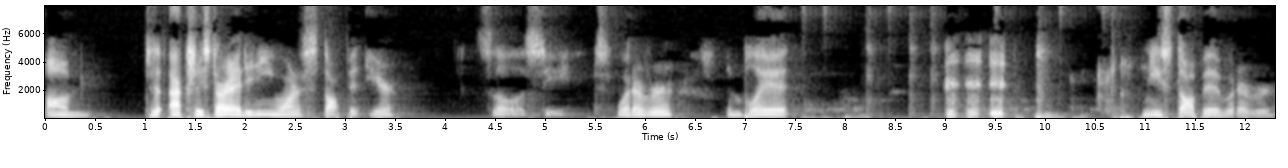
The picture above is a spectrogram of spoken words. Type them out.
um, to actually start editing, you want to stop it here. So let's see, whatever, then play it. and you stop it, whatever,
